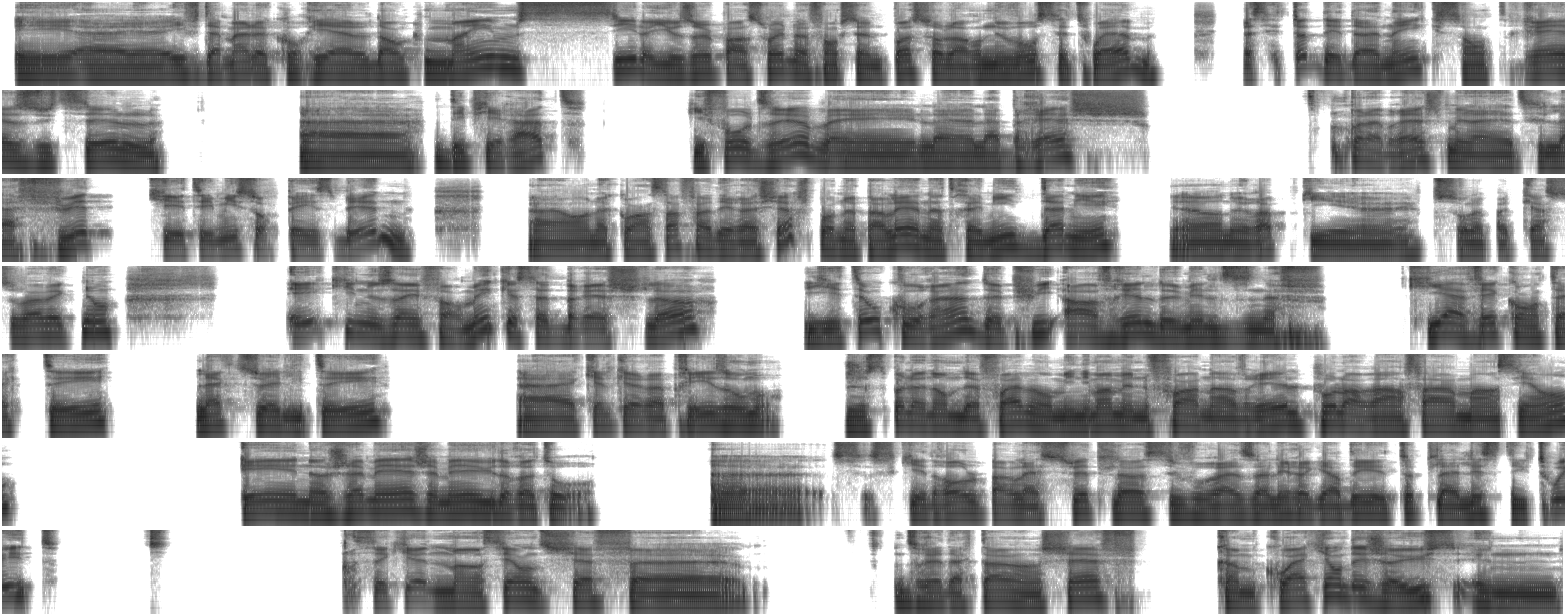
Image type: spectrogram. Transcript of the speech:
et euh, évidemment le courriel. Donc, même si le user password ne fonctionne pas sur leur nouveau site web, ben, c'est toutes des données qui sont très utiles à des pirates. il faut le dire, ben, la, brèche, pas la brèche, mais la, fuite qui a été mise sur Pacebin, euh, on a commencé à faire des recherches, pour on a parlé à notre ami Damien euh, en Europe, qui est sur le podcast souvent avec nous, et qui nous a informé que cette brèche-là, il était au courant depuis avril 2019, qui avait contacté l'actualité à quelques reprises, je ne sais pas le nombre de fois, mais au minimum une fois en avril, pour leur en faire mention, et n'a jamais, jamais eu de retour. Euh, ce qui est drôle par la suite, là, si vous allez regarder toute la liste des tweets, c'est qu'il y a une mention du chef, euh, du rédacteur en chef, comme quoi, qui ont déjà eu une,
